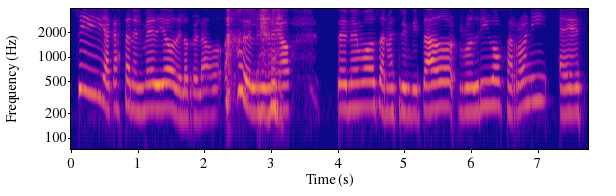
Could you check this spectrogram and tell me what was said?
Sí, acá está en el medio, del otro lado del video. tenemos a nuestro invitado Rodrigo Ferroni. Es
